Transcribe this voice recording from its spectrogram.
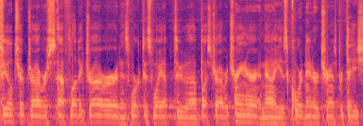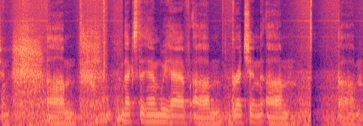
field trip driver, athletic driver, and has worked his way up to bus driver trainer, and now he is coordinator of transportation. Um, Next to him, we have um, Gretchen um,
